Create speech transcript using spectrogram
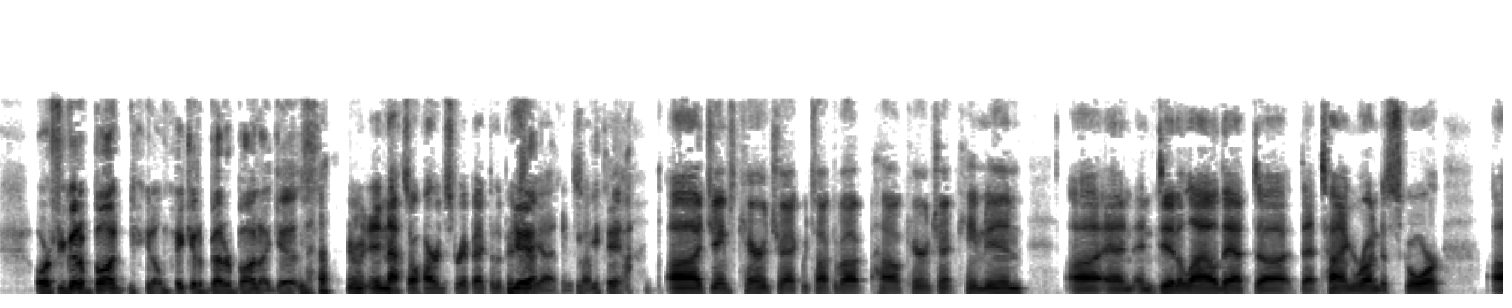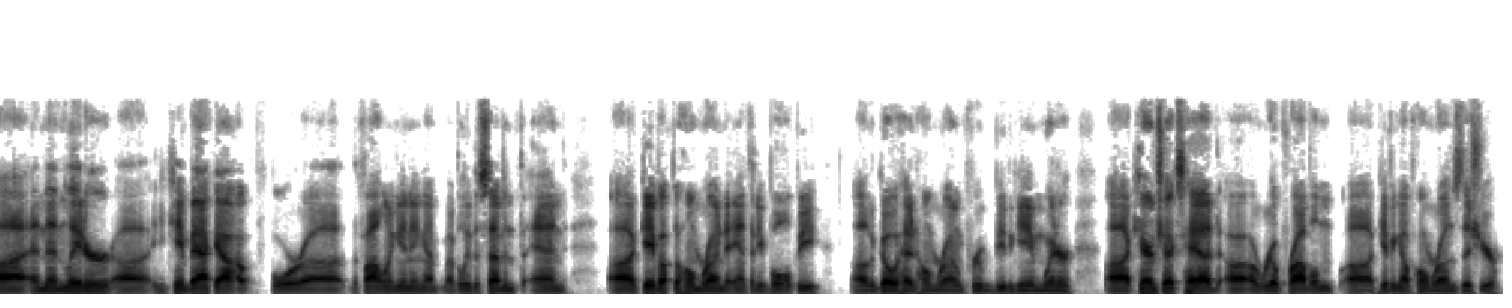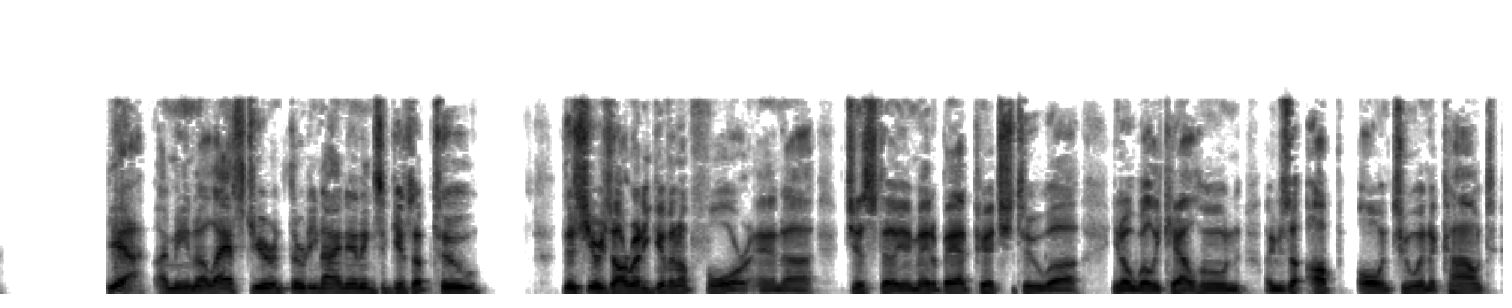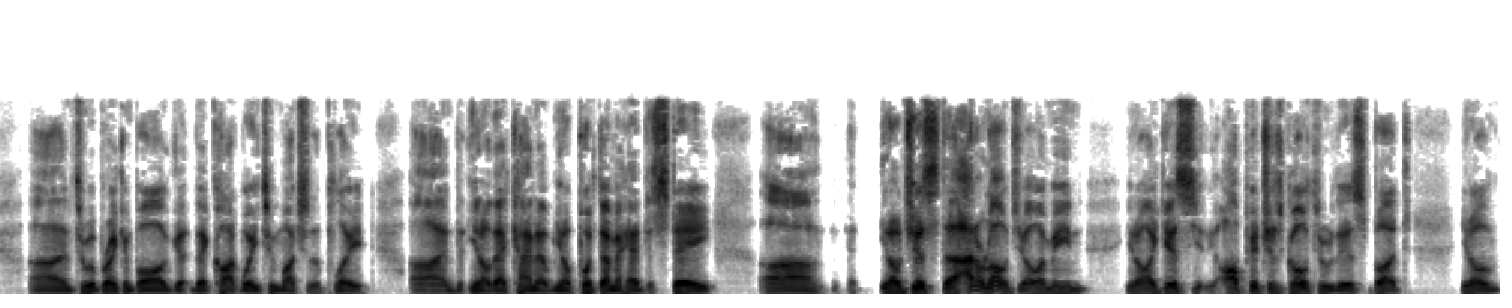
or if you're going to bunt, you know, make it a better bunt, I guess. and not so hard straight back to the pitcher. Yeah, yeah I think so. Yeah. Uh, James Karinchak, we talked about how Karinchak came in uh, and and did allow that uh, that tying run to score, uh, and then later uh, he came back out for uh, the following inning, I, I, believe the seventh, and gave up the home run to Anthony Volpe. the go-ahead home run proved to be the game winner. Uh, Karinchak's had a real problem giving up home runs this year. Yeah, I mean, uh, last year in 39 innings, he gives up two. This year, he's already given up four, and uh, just uh, he made a bad pitch to uh, you know Willie Calhoun. He was up 0 and 2 in the count uh, and threw a breaking ball that caught way too much of the plate, uh, and you know that kind of you know put them ahead to stay. You know, just I don't know, Joe. I mean, you know, I guess all pitchers go through this, but you know,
